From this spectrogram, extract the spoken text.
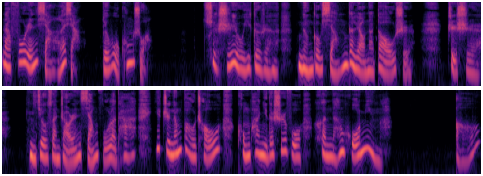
那夫人想了想，对悟空说：“确实有一个人能够降得了那道士，只是你就算找人降服了他，也只能报仇，恐怕你的师傅很难活命啊。”哦，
